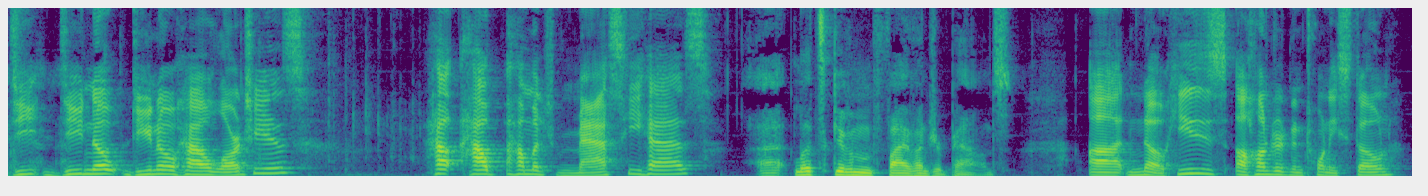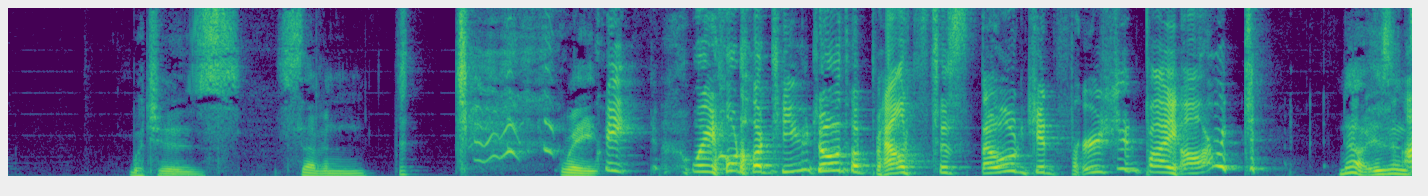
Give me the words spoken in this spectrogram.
Do you, do you know do you know how large he is? How how how much mass he has? Uh, let's give him 500 pounds, Uh, no, he's 120 stone. which is seven. Wait. Wait, wait, hold on. Do you know the pounds to stone conversion by heart? No, isn't I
